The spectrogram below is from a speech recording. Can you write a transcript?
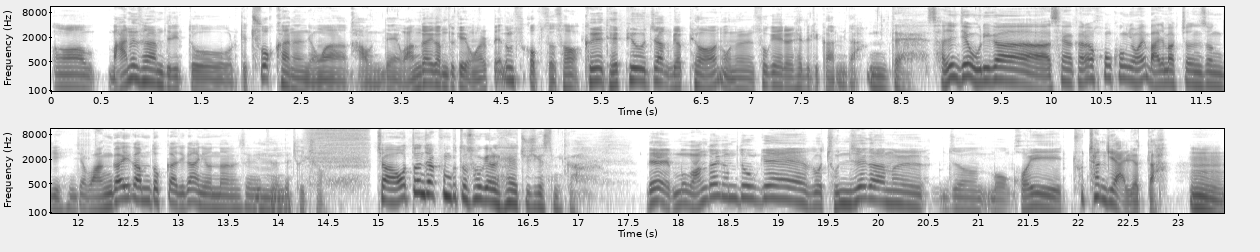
어, 많은 사람들이 또 이렇게 추억하는 영화 가운데 왕가희 감독의 영화를 빼놓을 수가 없어서 그의 대표작 몇 편 오늘 소개를 해드릴까 합니다. 네. 사실 이제 우리가 생각하는 홍콩 영화의 마지막 전성기, 이제 왕가희 감독까지가 아니었나 하는 생각이 음, 드는데. 그렇죠. 자, 어떤 작품부터 소개를 해 주시겠습니까? 네, 뭐 왕가희 감독의 뭐 존재감을 좀 뭐 거의 초창기에 알렸다라고 음.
